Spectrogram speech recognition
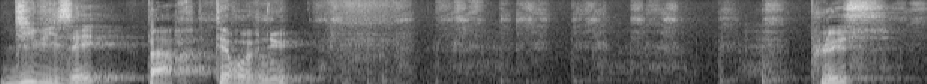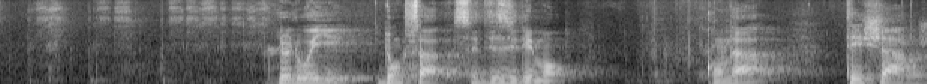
divisé par tes revenus, plus le loyer. Donc ça, c'est des éléments qu'on a. Tes charges,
